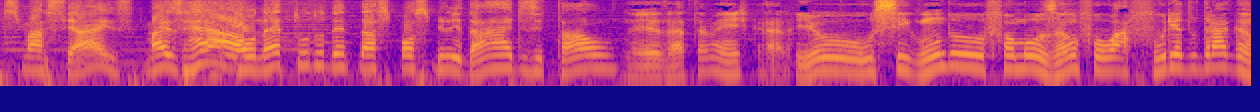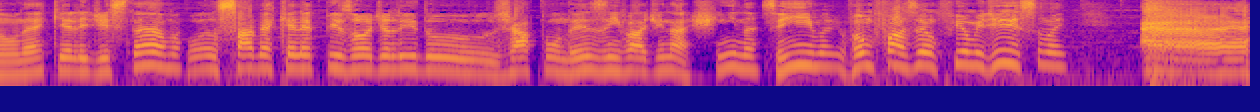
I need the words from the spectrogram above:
artes marciais mais real, né? Tudo dentro das possibilidades e tal. Exatamente, cara. E o, o segundo famosão foi A Fúria do Dragão, né? Que ele disse: Não, sabe aquele episódio ali dos japoneses invadindo a China? Sim, mas vamos fazer um filme disso, mãe. Ah,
